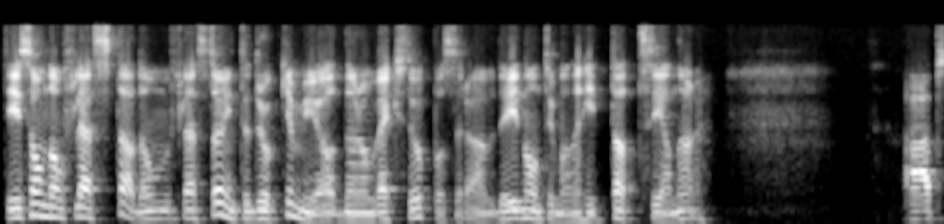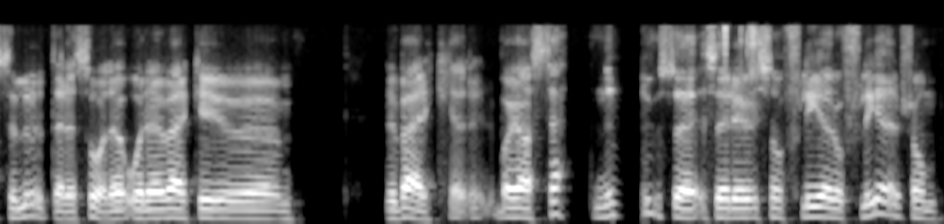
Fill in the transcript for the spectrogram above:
det är som de flesta. De flesta har inte druckit mjöd när de växte upp och sådär. Det är någonting man har hittat senare. Absolut är det så. Det, och det verkar ju det verkar, vad jag har sett nu så är, så är det som fler och fler som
